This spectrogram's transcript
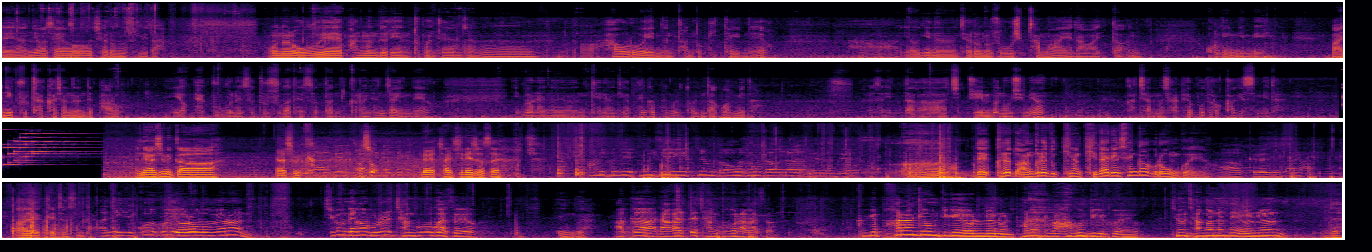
네, 안녕하세요. 제로누스입니다. 오늘 오후에 방문드린 두 번째 현장은 어, 하우로에 있는 단독주택인데요. 아, 여기는 제로누스 53화에 나와 있던 고객님이 많이 굴착하셨는데 바로 옆에 부분에서 누수가 됐었던 그런 현장인데요. 이번에는 계량기가 팽글팽글 돈다고 합니다. 그래서 이따가 집주인분 오시면 같이 한번 살펴보도록 하겠습니다. 안녕하십니까. 안녕하십니까. 아, 소... 네, 잘 지내셨어요? 아니 근데 2시쯤 넘어서 온다고 내가 그랬는데 어, 네, 그래도 안 그래도 그냥 기다릴 생각으로 온 거예요. 아 그러셨어? 아, 예, 괜찮습니다. 아니 그거, 그거 열어보면은 지금 내가 문을 잠그고 갔어요 이건 뭐야? 아까 나갈 때 잠그고 나갔어 그게 파란 게 움직여 열면은 파란 게 막 움직일 거예요 지금 잠갔는데 열면 네.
